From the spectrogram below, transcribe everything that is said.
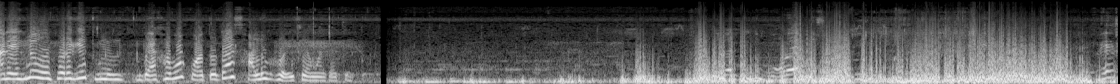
আর এগুলো উপরে গিয়ে তুলে দেখাবো কতটা শালুক হয়েছে আমার কাছে। বেশ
